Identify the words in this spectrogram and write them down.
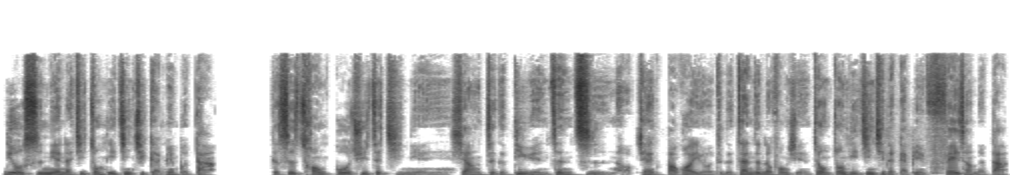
六十年来，其实总体经济改变不大。可是从过去这几年，像这个地缘政治，好，现在包括有这个战争的风险，这种总体经济的改变非常的大。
